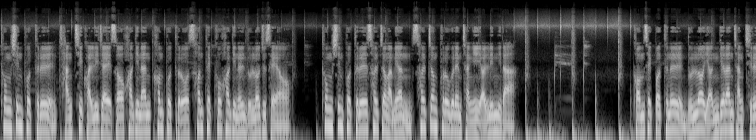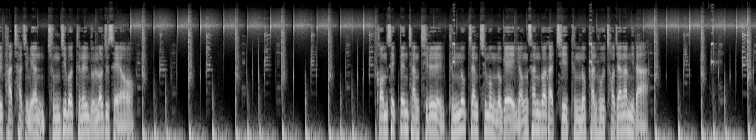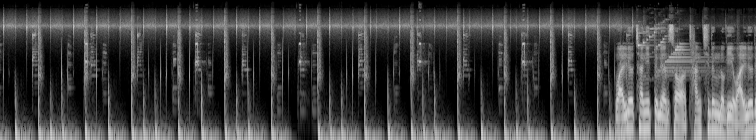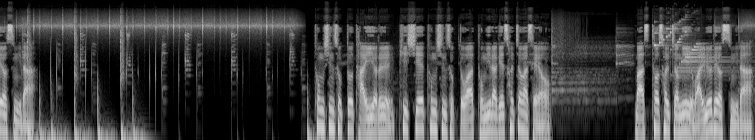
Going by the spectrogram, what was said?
통신 포트를 장치 관리자에서 확인한 컴 포트로 선택 후 확인을 눌러주세요. 통신 포트를 설정하면 설정 프로그램 창이 열립니다. 검색 버튼을 눌러 연결한 장치를 다 찾으면 중지 버튼을 눌러주세요. 검색된 장치를 등록 장치 목록에 영상과 같이 등록한 후 저장합니다. 완료 창이 뜨면서 장치 등록이 완료되었습니다. 통신 속도 다이얼을 PC의 통신 속도와 동일하게 설정하세요. 마스터 설정이 완료되었습니다.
